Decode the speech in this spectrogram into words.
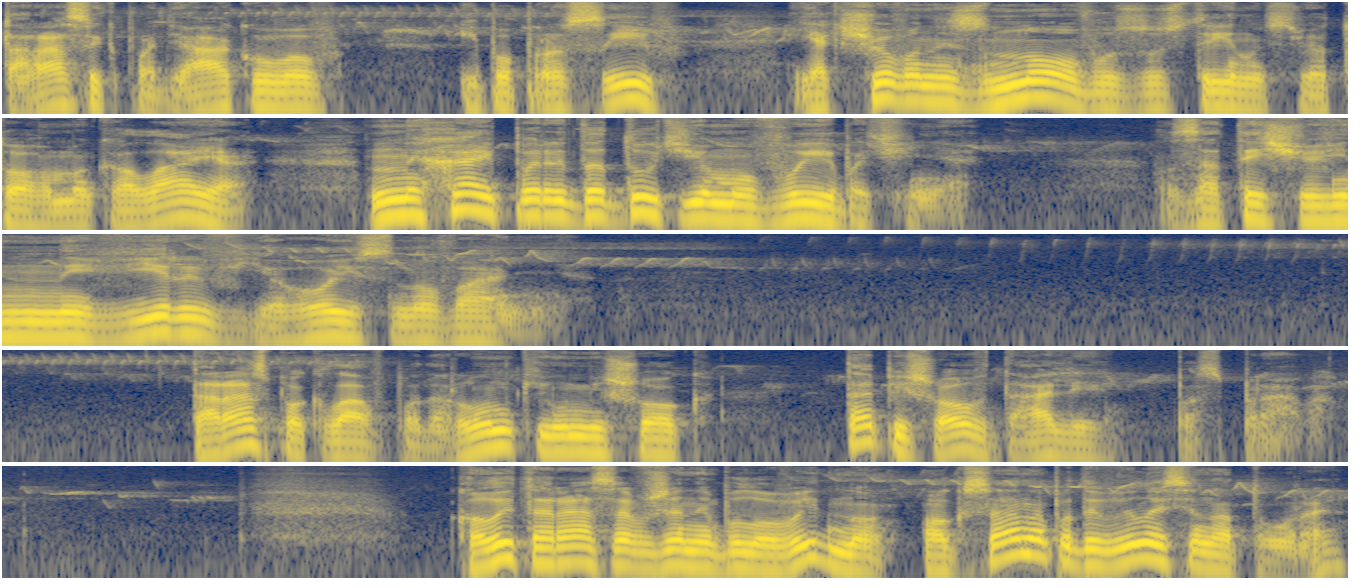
Тарасик подякував і попросив, якщо вони знову зустрінуть святого Миколая, нехай передадуть йому вибачення за те, що він не вірив в його існування. Тарас поклав подарунки у мішок та пішов далі по справах. Коли Тараса вже не було видно, Оксана подивилася на Тура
